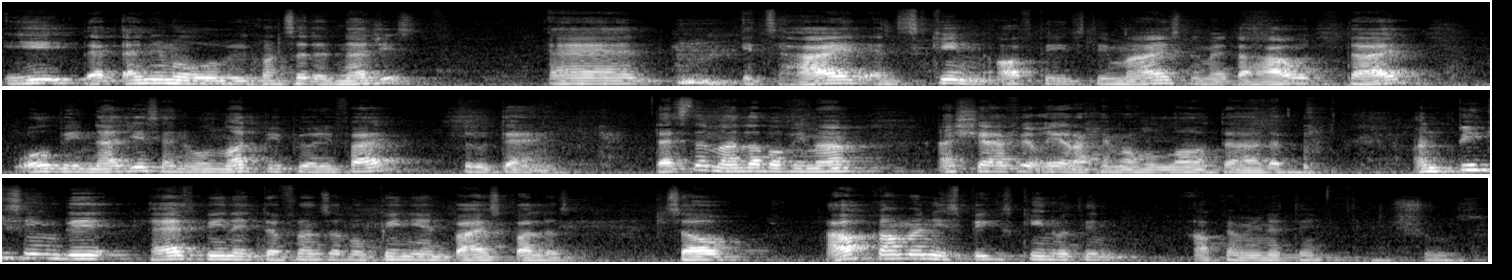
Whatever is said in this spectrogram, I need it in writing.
he, that animal will be considered najis, and its hide and skin after its demise, no matter how it died, will be najis and will not be purified through tanning. That's the madhab of Imam Ash-Shafi'i rahimahullah ta'ala. On pig skin there has been a difference of opinion by scholars. So, how common is pig skin within our community? Shoes.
